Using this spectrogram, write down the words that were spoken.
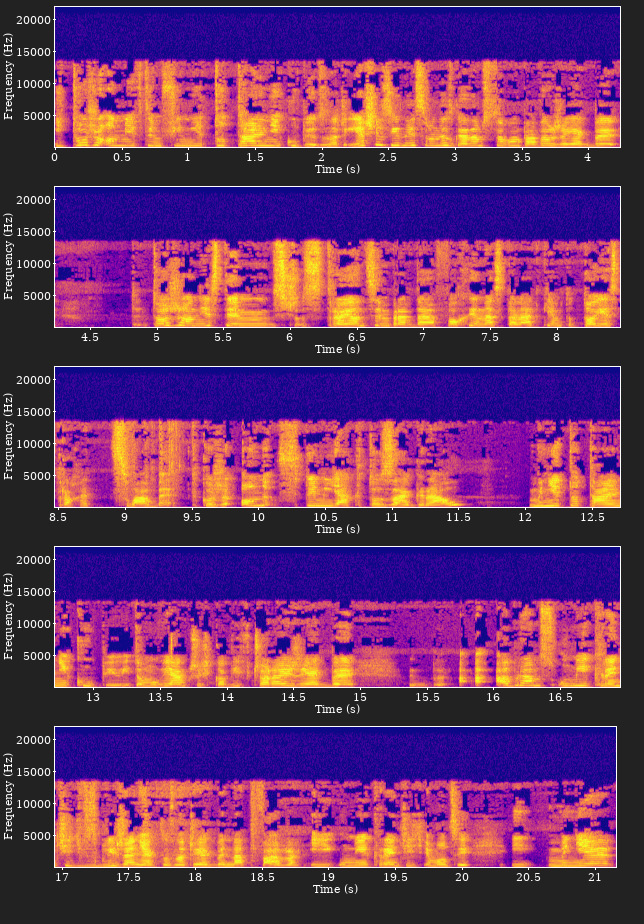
I to, że on mnie w tym filmie totalnie kupił. To znaczy, ja się z jednej strony zgadzam z tobą, Paweł, że jakby to, że on jest tym strojącym, prawda, fochy nastolatkiem, to to jest trochę słabe. Tylko, że on w tym, jak to zagrał, mnie totalnie kupił. I to mówiłam Krzyśkowi wczoraj, że jakby Abrams umie kręcić w zbliżeniach, to znaczy jakby na twarzach i umie kręcić emocje. I mnie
